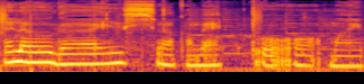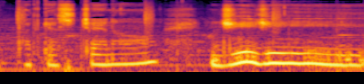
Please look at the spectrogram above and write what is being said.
Hello guys, welcome back to my podcast channel Gigi.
